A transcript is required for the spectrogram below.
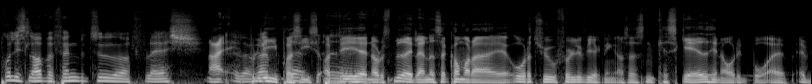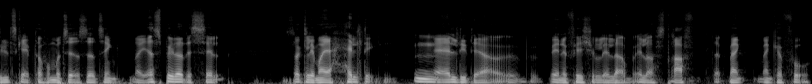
prøv lige at slå op, hvad fanden betyder flash? Nej, Eller lige hvad- præcis. Og øh, det, er, når du smider et eller andet, så kommer der øh, 28 følgevirkninger, og så sådan en kaskade hen over dit bord af, af vildskab, der får mig til at sidde og tænke, når jeg spiller det selv, så glemmer jeg halvdelen Mm. af alle de der øh, beneficial eller, eller straf, man, man kan få.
